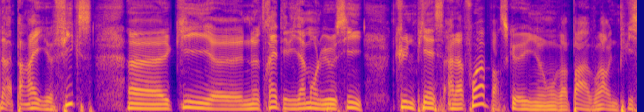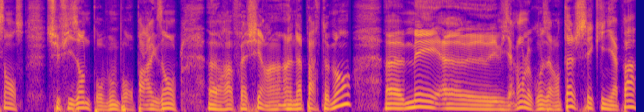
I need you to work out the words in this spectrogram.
appareil fixe euh, qui euh, ne traite évidemment lui aussi qu'une pièce à la fois parce qu'on ne va pas avoir une puissance suffisante pour, pour par exemple euh, rafraîchir un, appartement, mais évidemment le gros avantage c'est qu'il n'y a pas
